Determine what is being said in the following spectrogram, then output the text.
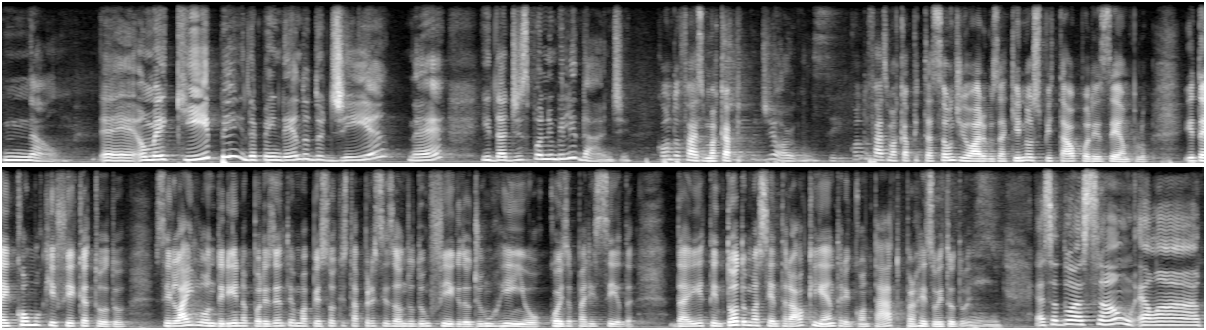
Não. É uma equipe, dependendo do dia né, e da disponibilidade. Quando faz uma cap... tipo de órgão. Sim. Quando faz uma captação de órgãos aqui no hospital, por exemplo, e daí como que fica tudo? Se lá em Londrina, por exemplo, tem uma pessoa que está precisando de um fígado, de um rim ou coisa parecida, daí tem toda uma central que entra em contato para resolver tudo isso. Sim. Essa doação, ela,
